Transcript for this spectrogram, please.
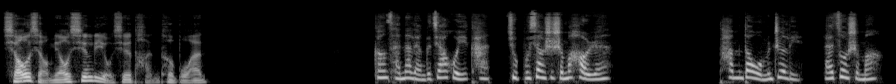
乔小苗心里有些忐忑不安。刚才那两个家伙一看就不像是什么好人，他们到我们这里来做什么？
